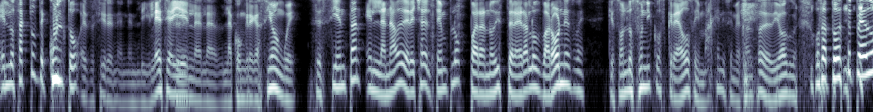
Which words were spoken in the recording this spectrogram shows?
en los actos de culto, es decir, en, en- en la iglesia Sí. y en la, la- la congregación, güey, se sientan en la nave derecha del templo para no distraer a los varones, güey, que son los únicos creados a imagen y semejanza de Dios, güey. O sea, todo este pedo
